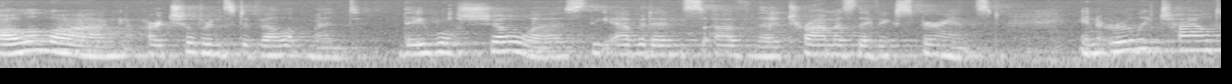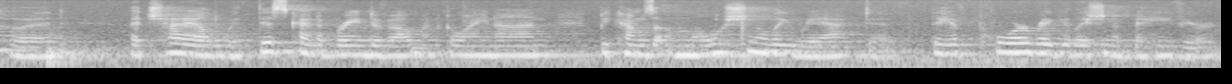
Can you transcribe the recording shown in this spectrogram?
All along our children's development, they will show us the evidence of the traumas they've experienced. In early childhood, a child with this kind of brain development going on becomes emotionally reactive. They have poor regulation of behavior.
